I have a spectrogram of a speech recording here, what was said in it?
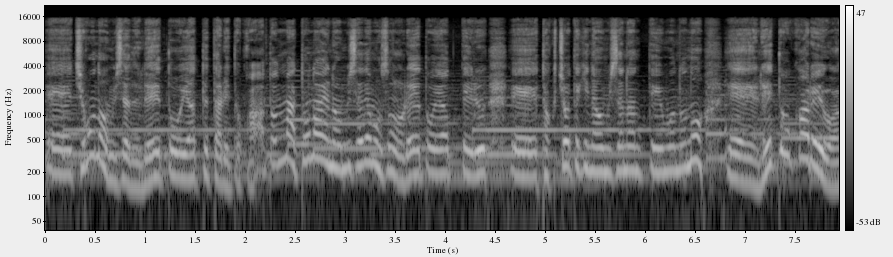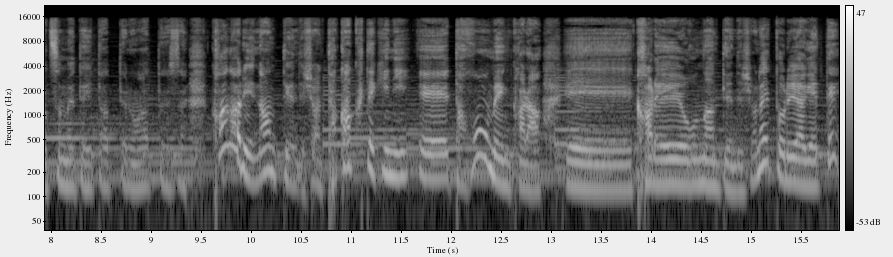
えー、地方のお店で冷凍をやってたりとかあとまあ都内のお店でもその冷凍をやっている、えー、特徴的なお店なんていうものの、えー、冷凍カレーを集めていたっていうのがあってですねかなりなんて言うんでしょうね多角的に、えー、多方面から、えー、カレーをなんて言うんでしょうね取り上げて、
